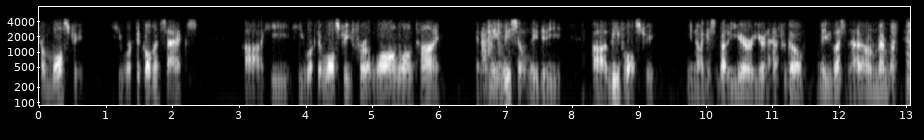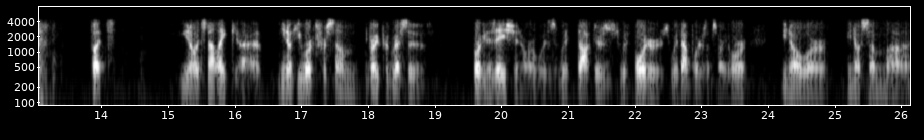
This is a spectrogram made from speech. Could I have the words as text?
from Wall Street. He worked at Goldman Sachs. Uh, he he worked at Wall Street for a long, long time, and only recently did he uh, leave Wall Street you know, I guess about a year or a year and a half ago, maybe less than that. I don't remember. But you know, it's not like uh, you know he worked for some very progressive organization or was with Doctors with Borders, without Borders. I'm sorry, or you know, or you know, some uh,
